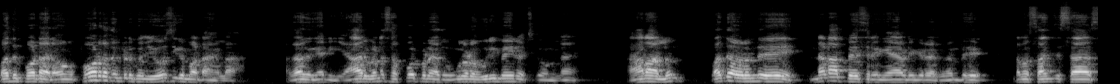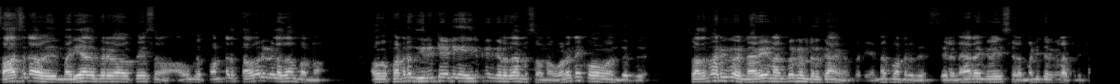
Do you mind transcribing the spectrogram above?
வந்து போட்டார் அவங்க போடுறதுக்கு முன்னாடி கொஞ்சம் யோசிக்க மாட்டாங்களா? அதாவதுங்க நீங்க யாரு வேணா சப்போர்ட் பண்ணாது உங்களோட உரிமைன்னு வச்சுக்கோங்களேன். ஆனாலும் வந்து அவர் வந்து என்னடா பேசுறீங்க?" அப்படிங்கிறாரு வந்து. நம்ம சஞ்சு சாசனா மரியாதை குறைவாக பேசணும். அவங்க பண்ற தவறுகளை தான் பண்ணோம். அவங்க பண்றது இரிட்டேட்டிங்கா இருக்குங்கிறதான்னு சொன்னோம். உடனே கோபம் வந்துருது. ஸோ அது மாதிரி நிறைய நண்பர்கள் இருக்காங்க. பட் என்ன பண்றது? சில நேரங்களில் சில மனிதர்கள் அப்படித்தான்.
